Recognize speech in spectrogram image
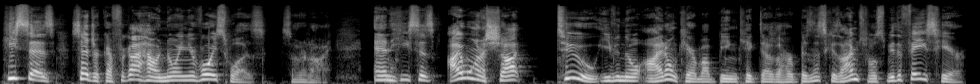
He says, Cedric, I forgot how annoying your voice was. So did I. And he says, I want a shot too, even though I don't care about being kicked out of the Hurt business because I'm supposed to be the face here.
